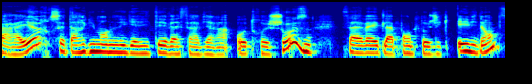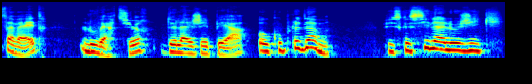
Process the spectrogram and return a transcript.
Par ailleurs, cet argument de l'égalité va servir à autre chose. Ça va être la pente logique évidente, ça va être l'ouverture de la GPA au couple d'hommes. Puisque si la logique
